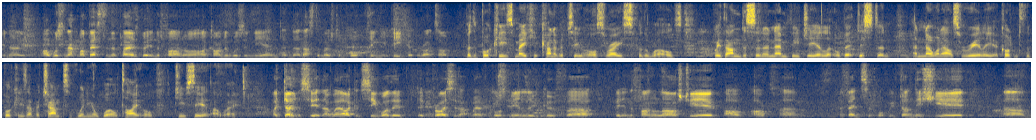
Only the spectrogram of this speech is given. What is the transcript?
you know, I wasn't at my best in the players, but in the final, I kind of was in the end, and uh, that's the most important thing. You peak at the right time. But the bookies make it kind of a two-horse race for the Worlds, with Anderson and MVG a little bit distant, mm. and no one else really, according to the bookies, have a chance of winning a world title. Do you see it that way? I don't see it that way. I can see why they they price it that way. Of course, me and Luke have uh, been in the final last year. Our, our um, events of what we've done this year. Um,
